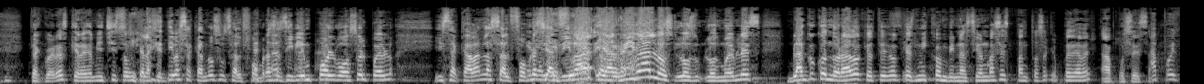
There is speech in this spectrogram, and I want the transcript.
¿Te acuerdas que era bien chistoso Sí. que la gente iba sacando sus alfombras así bien polvoso el pueblo y sacaban las alfombras y arriba desierto, y arriba los, los, los muebles blanco con dorado que yo te digo que es mi combinación más espantosa que puede haber? Ah, pues esa. Ah, pues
